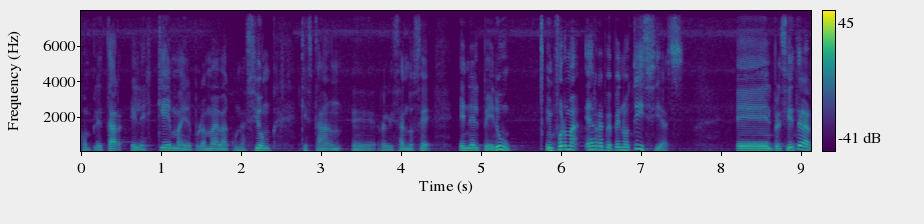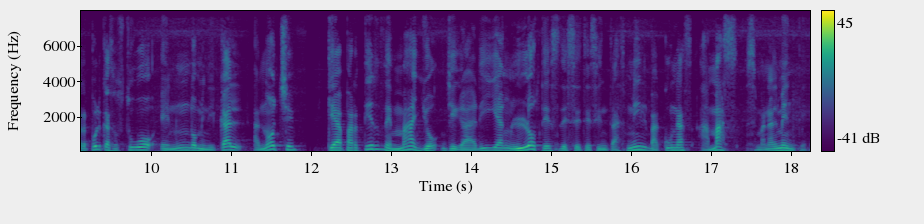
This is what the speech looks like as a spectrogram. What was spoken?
completar el esquema y el programa de vacunación que están eh, realizándose en el Perú. Informa RPP Noticias. el presidente de la República sostuvo en un dominical anoche que a partir de mayo llegarían lotes de 700.000 vacunas a más semanalmente.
